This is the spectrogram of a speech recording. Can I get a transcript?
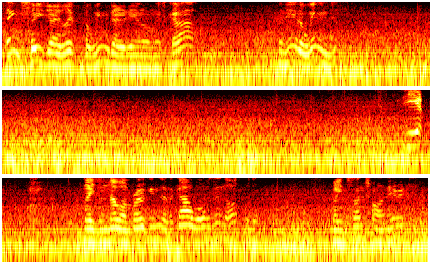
I think CJ left the window down on this car. Can hear the wind. Yep. Amazing no one broke into the car while I was in the hospital main sunshine area.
